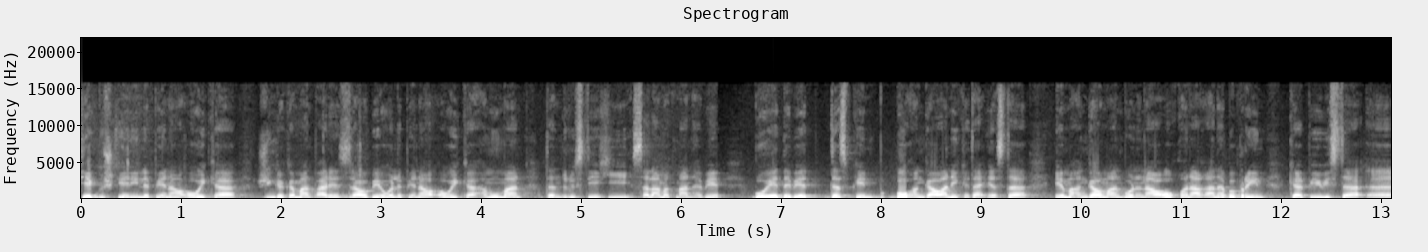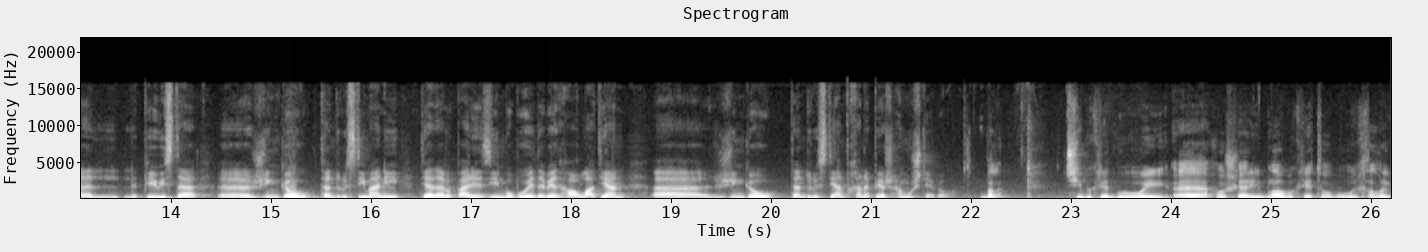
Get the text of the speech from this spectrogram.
تێک بشکێنین لە پێناو ئەوەی کە ژینگەکەمان پارێزراو بێەوە لە پێناو ئەوەی کە هەمومان تەندروستێکی سەلامتمان هەبێ بۆیە دەبێت دەست بکەین بۆ هەنگاوانی کە تا ئێستا ئێمە هەنگاومان بۆ نەناوە ئەو قۆناغانە ببرین کە پێویستە پێویستە ژینگە و تەندروستیمانی تیادا بپارێزین بۆ بۆیە دەبێت هاوڵاتیان ژینگە و تەندروستیان بخەنە پێش هەموو شتێکەوە بڵێ چی بکرێت بۆ ئەوەی هۆشیاری بڵاو بکرێتەوە بۆ ئەوی خەڵک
